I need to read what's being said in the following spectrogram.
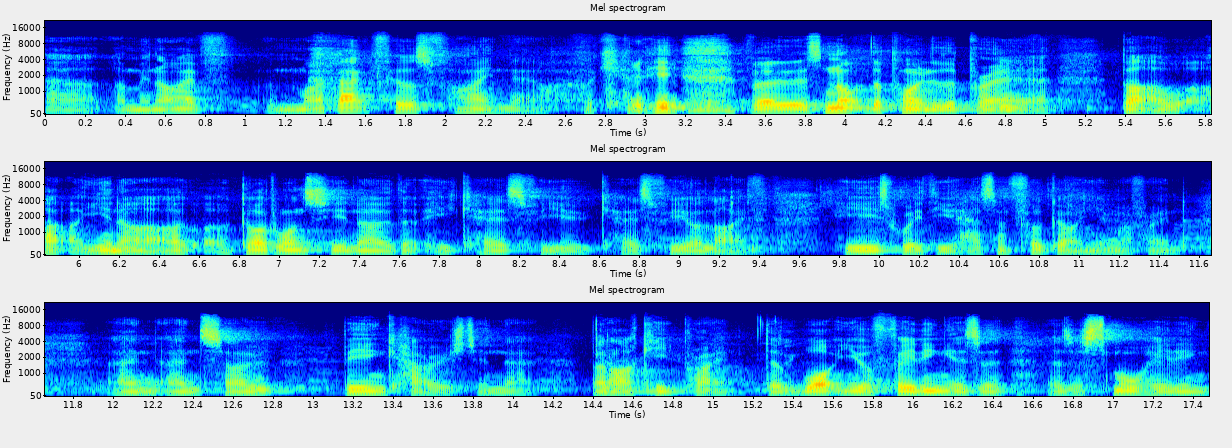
Uh, I mean, I've my back feels fine now, okay, but it's not the point of the prayer. But I, I, you know, I, God wants you to know that He cares for you, cares for your life. He is with you, hasn't forgotten you, my friend, and and so be encouraged in that. But I'll keep praying that what you're feeling as a as a small healing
